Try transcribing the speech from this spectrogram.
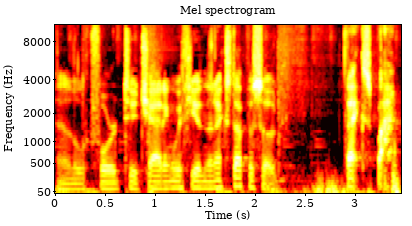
And I look forward to chatting with you in the next episode. Thanks. Bye.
